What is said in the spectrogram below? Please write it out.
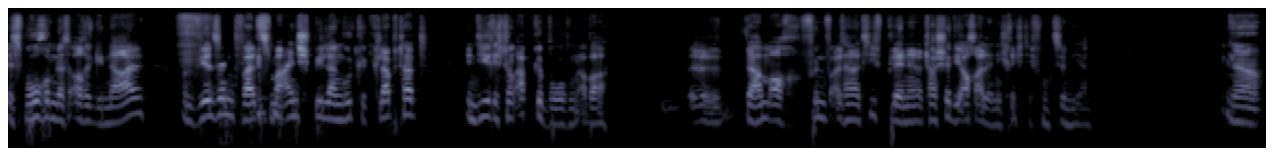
ist Bochum das Original und wir sind, weil es mal ein Spiel lang gut geklappt hat, in die Richtung abgebogen. Aber äh, wir haben auch fünf Alternativpläne in der Tasche, die auch alle nicht richtig funktionieren. Ja.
